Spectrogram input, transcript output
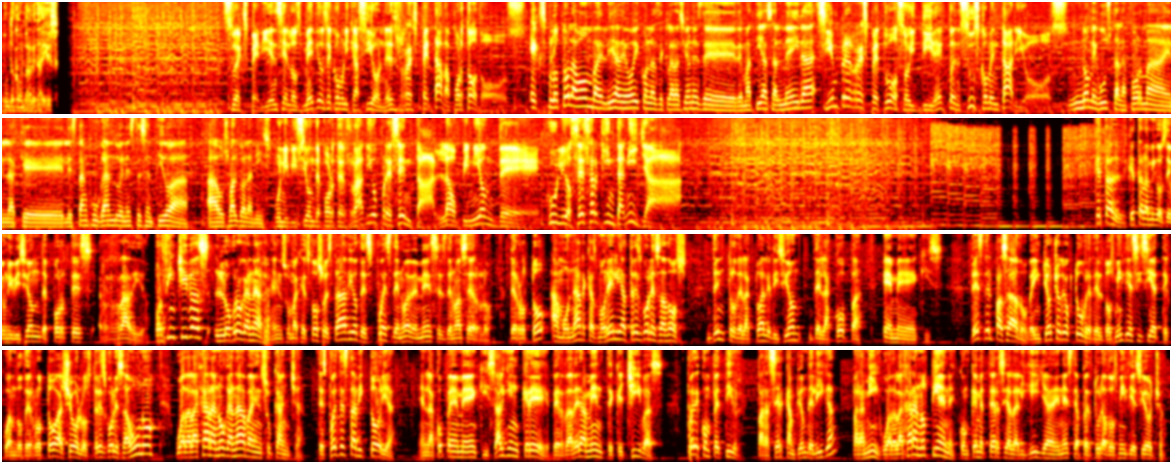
boostmobile.com para detalles. Su experiencia en los medios de comunicación es respetada por todos. Explotó la bomba el día de hoy con las declaraciones de, de Matías Almeida. Siempre respetuoso y directo en sus comentarios. No me gusta la forma en la que le están jugando en este sentido a, a Osvaldo Alanís. Univisión Deportes Radio presenta la opinión de Julio César Quintanilla. ¿Qué tal? ¿Qué tal amigos de Univisión Deportes Radio? Por fin Chivas logró ganar en su majestuoso estadio después de nueve meses de no hacerlo. Derrotó a Monarcas Morelia tres goles a dos dentro de la actual edición de la Copa MX. Desde el pasado 28 de octubre del 2017, cuando derrotó a Cholos tres goles a uno, Guadalajara no ganaba en su cancha. Después de esta victoria en la Copa MX, ¿alguien cree verdaderamente que Chivas puede competir para ser campeón de liga? Para mí, Guadalajara no tiene con qué meterse a la liguilla en esta apertura 2018.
